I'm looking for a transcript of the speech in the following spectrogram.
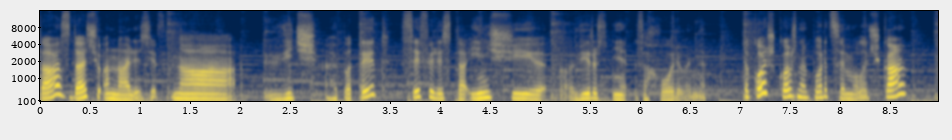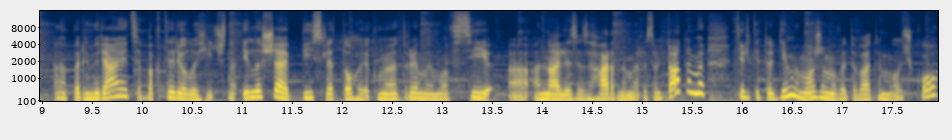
та здачу аналізів на ВІЧ, гепатит, сифіліс та інші е, вірусні захворювання. Також кожна порція молочка е, перевіряється бактеріологічно, і лише після того, як ми отримаємо всі е, аналізи з гарними результатами, тільки тоді ми можемо видавати молочко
